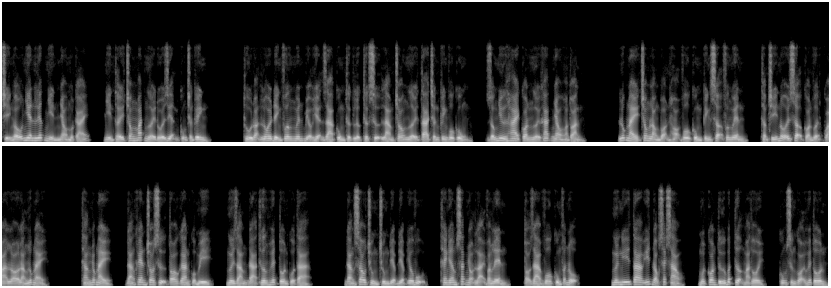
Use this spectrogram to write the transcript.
chỉ ngẫu nhiên liếc nhìn nhau một cái, nhìn thấy trong mắt người đối diện cũng chấn kinh. Thủ đoạn lôi đình phương nguyên biểu hiện ra cùng thực lực thực sự làm cho người ta chấn kinh vô cùng, giống như hai con người khác nhau hoàn toàn. Lúc này trong lòng bọn họ vô cùng kính sợ phương nguyên, thậm chí nỗi sợ còn vượt qua lo lắng lúc này. Thang nhóc này, đáng khen cho sự to gan của mi, ngươi dám đả thương huyết tôn của ta đằng sau trùng trùng điệp điệp yêu vụ, thanh âm sắc nhọn lại vang lên, tỏ ra vô cùng phẫn nộ. Ngươi nghĩ ta ít đọc sách sao? Một con tứ bất tượng mà thôi, cũng xứng gọi huyết tôn.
